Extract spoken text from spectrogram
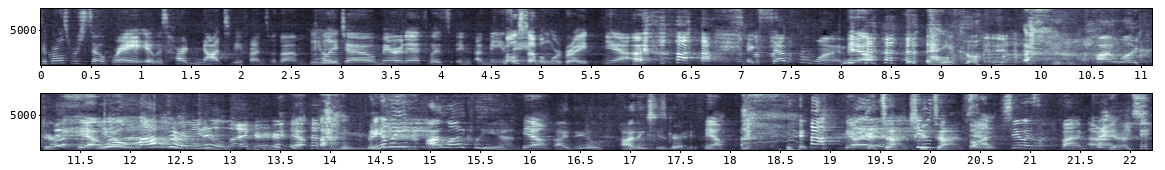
the girls were so great. It was hard not to be friends with them. Kelly Jo, Meredith was in, amazing. Most of them were great. Yeah, except for one. Yeah. Oh, God. I liked her. Yeah, You well, loved her. You didn't like her. yeah. really? I like Leanne. Yeah. I do. I think she's great. Yeah. Yeah. Good times. She Good was times. Fun. She was fun. All right. Yes.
